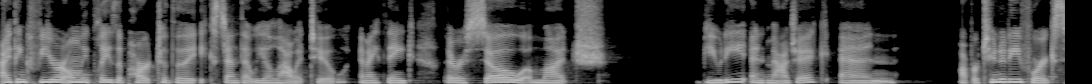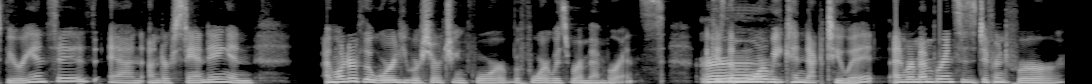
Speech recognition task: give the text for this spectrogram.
I think fear only plays a part to the extent that we allow it to. And I think there is so much beauty and magic and opportunity for experiences and understanding. And I wonder if the word you were searching for before was remembrance. Because the more Mm. we connect to it, and remembrance is different for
